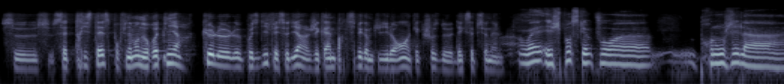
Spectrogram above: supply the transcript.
cette tristesse pour finalement ne retenir que le, positif et se dire j'ai quand même participé, comme tu dis Laurent, à quelque chose d'exceptionnel. ouais, et je pense que pour euh, prolonger la,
